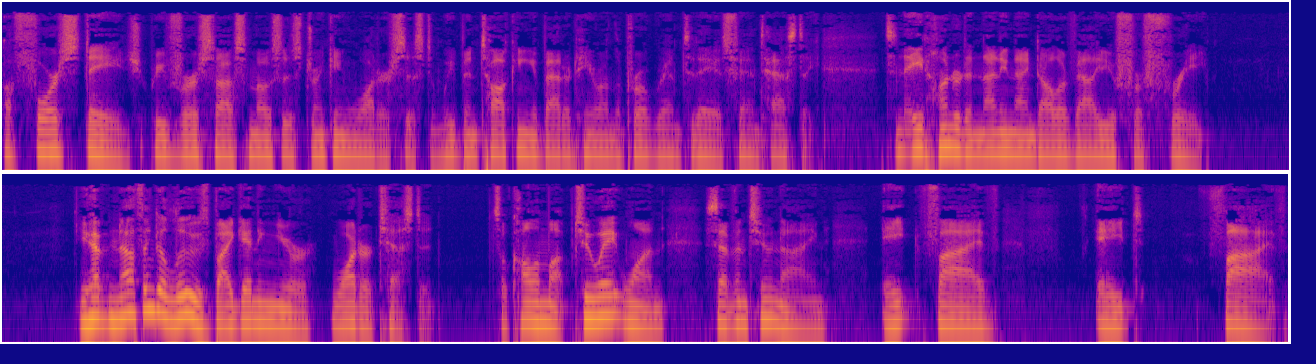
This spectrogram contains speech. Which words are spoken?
a four stage reverse osmosis drinking water system. We've been talking about it here on the program today. It's fantastic. It's an $899 value for free. You have nothing to lose by getting your water tested. So call them up 281 729 8585.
